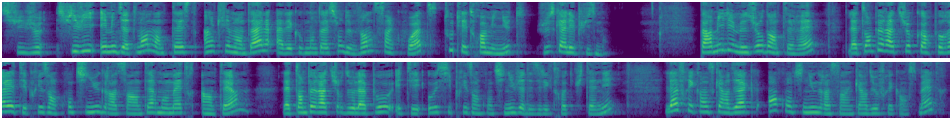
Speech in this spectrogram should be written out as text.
suivi, immédiatement d'un test incrémental avec augmentation de 25 watts toutes les 3 minutes jusqu'à l'épuisement. Parmi les mesures d'intérêt, la température corporelle était prise en continu grâce à un thermomètre interne, la température de la peau était aussi prise en continu via des électrodes cutanées, la fréquence cardiaque en continu grâce à un cardiofréquencemètre,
